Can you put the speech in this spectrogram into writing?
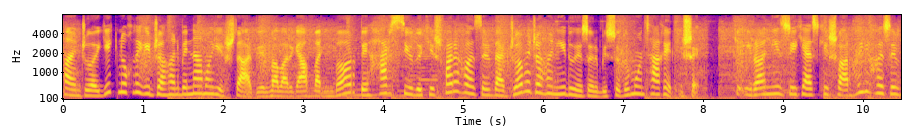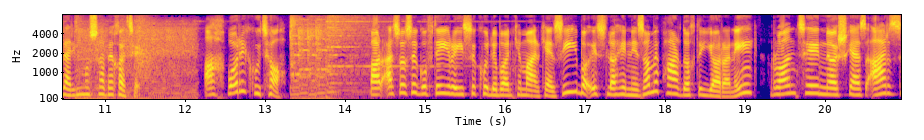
51 نقطه جهان به نمایش در بیاد و برای اولین بار به هر 32 کشور حاضر در جام جهانی 2022 منتقل میشه. که ایران نیز یکی از کشورهای حاضر در این مسابقاته. اخبار کوتاه. بر اساس گفته رئیس کل بانک مرکزی با اصلاح نظام پرداخت یارانه رانت ناشی از ارز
